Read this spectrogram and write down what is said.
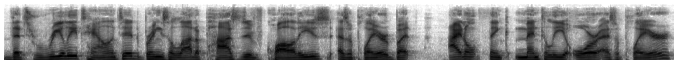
that's really talented brings a lot of positive qualities as a player but i don't think mentally or as a player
